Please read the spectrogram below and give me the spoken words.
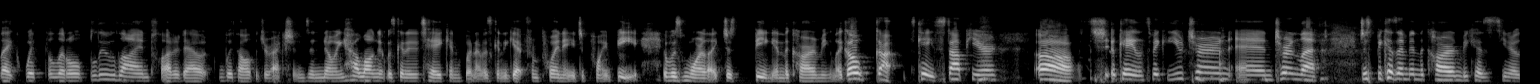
like with the little blue line plotted out with all the directions and knowing how long it was going to take and when I was going to get from point A to point B. It was more like just being in the car and being like, "Oh God, okay, stop here. Oh, okay, let's make a U-turn and turn left." Just because I'm in the car and because you know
